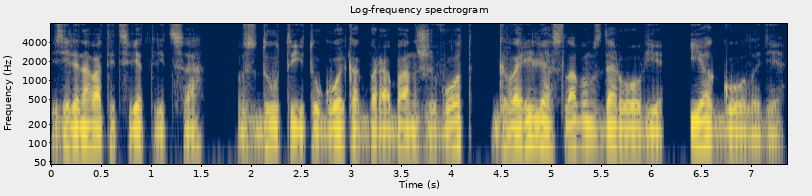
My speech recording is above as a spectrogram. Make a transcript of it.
Зеленоватый цвет лица, вздутый и тугой, как барабан, живот говорили о слабом здоровье и о голоде,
